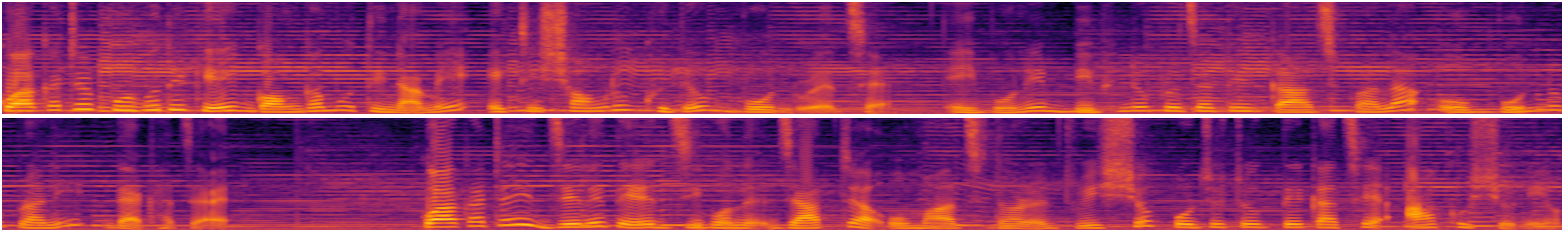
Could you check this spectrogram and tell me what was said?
কুয়াকাটার পূর্ব দিকে গঙ্গামতি নামে একটি সংরক্ষিত বন রয়েছে। এই বনে বিভিন্ন প্রজাতির গাছপালা ও বন্য প্রাণী দেখা যায়। কুয়াকাটায় জেলেদের জীবন যাত্রা ও মাছ ধরার দৃশ্য পর্যটকদের কাছে আকর্ষণীয়।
